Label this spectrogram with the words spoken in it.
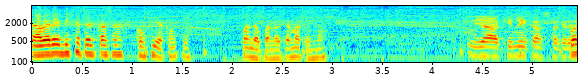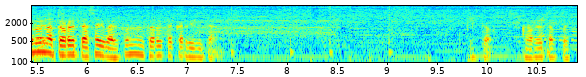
A ver, elígete el caza. Confía, confía. Cuando, cuando te mates, ¿no? Ya, aquí no hay casa, creo. Pon ¿eh? una torreta, Saibal, pon una torreta acá arribita. Listo, torreta puesta.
